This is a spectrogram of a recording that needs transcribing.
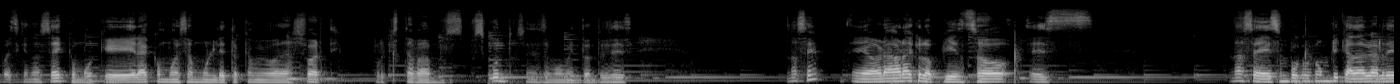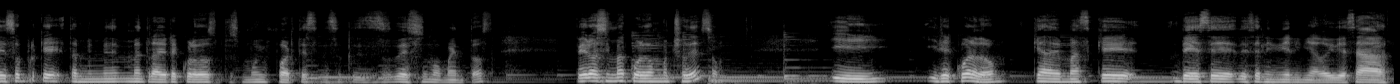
pues que no sé, como que era como ese amuleto que me iba a dar suerte. Porque estábamos pues, juntos en ese momento. Entonces, no sé, eh, ahora, ahora que lo pienso, es. No sé, es un poco complicado hablar de eso porque también me, trae recuerdos pues, muy fuertes de esos, momentos. Pero sí me acuerdo mucho de eso. Y, y recuerdo que además que de ese, de ese lineado y de esa,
